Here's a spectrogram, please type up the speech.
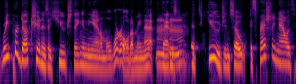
reproduction is a huge thing in the animal world. I mean that, mm-hmm. that is mm-hmm. that's huge, and so especially now with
